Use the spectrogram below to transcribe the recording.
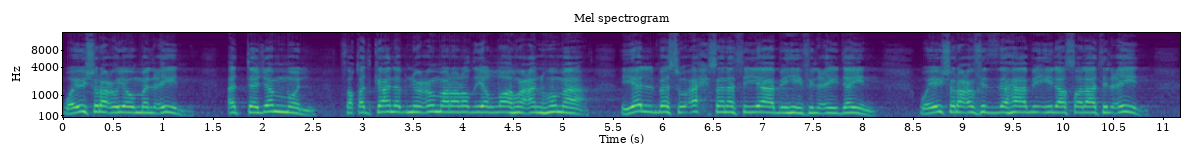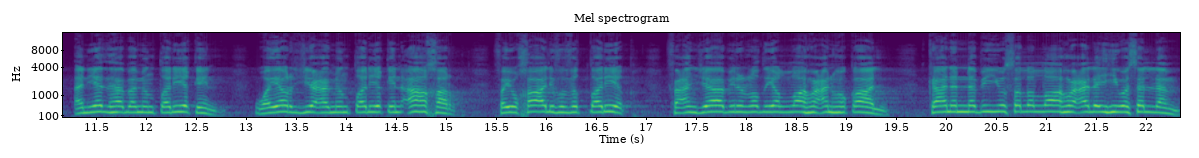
ويشرع يوم العيد التجمل فقد كان ابن عمر رضي الله عنهما يلبس أحسن ثيابه في العيدين ويشرع في الذهاب إلى صلاة العيد أن يذهب من طريق ويرجع من طريق آخر فيخالف في الطريق. فعن جابر رضي الله عنه قال كان النبي صلى الله عليه وسلم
